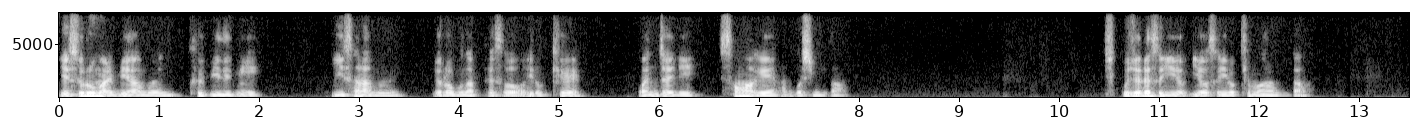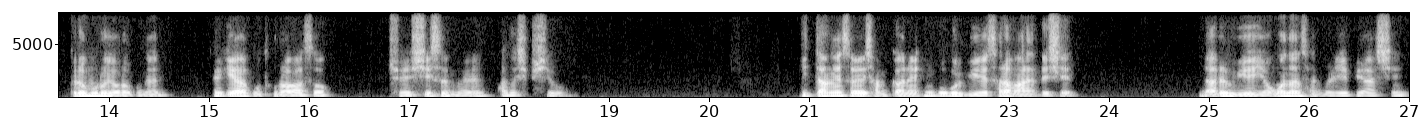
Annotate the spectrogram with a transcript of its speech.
예수로 말미암은 그 믿음이 이 사람을 여러분 앞에서 이렇게 완전히 성하게 한 것입니다. 19절에서 이어서 이렇게 말합니다. 그러므로 여러분은 회개하고 돌아와서 죄 씻음을 받으십시오. 이 땅에서의 잠깐의 행복을 위해 살아가는 대신 나를 위해 영원한 삶을 예비하신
